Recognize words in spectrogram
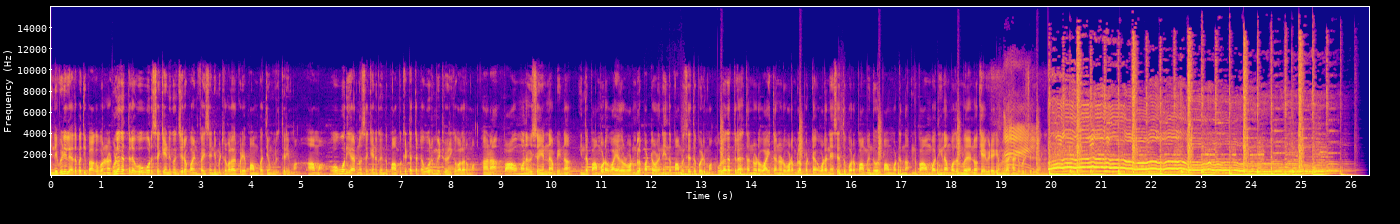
இந்த வீடியோவில் எதை பற்றி பார்க்க போகிறோன்னா உலகத்தில் ஒவ்வொரு செகண்டுக்கும் ஜீரோ பாயிண்ட் ஃபைவ் சென்டிமீட்டர் வளரக்கூடிய பாம்பு பற்றி உங்களுக்கு தெரியுமா? ஆமாம் ஒவ்வொரு இரநூறு செகண்டுக்கும் இந்த பாம்பு கிட்டத்தட்ட ஒரு மீட்டர் வரைக்கும் வளருமா? ஆனால் பாவமான விஷயம் என்ன அப்படின்னா இந்த பாம்போட வாய் அதோட உடம்புல பட்ட உடனே இந்த பாம்பு செத்து போயிடுமா? உலகத்தில் தன்னோட வாய் தன்னோட உடம்புல பட்ட உடனே செத்து போகிற பாம்பு இந்த ஒரு பாம்பு மட்டும்தான். இந்த பாம்பு பார்த்தீங்கன்னா முதல் முறையாக நோக்கியா வீடியோ கேமில் தான் கண்டுபிடிச்சிருக்காங்க.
